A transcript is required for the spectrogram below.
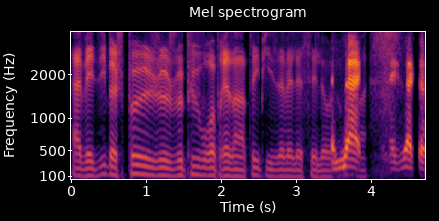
avait dit ben, je peux, je, je veux plus vous représenter, puis ils avaient laissé là. là. Exact. Ouais. Exact, t'as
